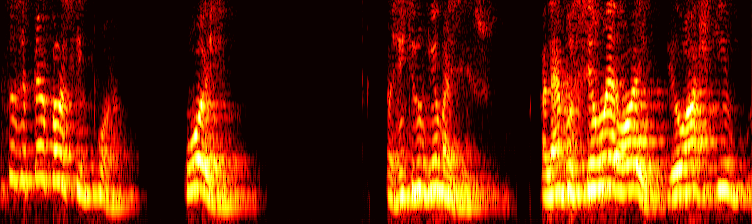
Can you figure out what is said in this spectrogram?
Então você pega e fala assim, pô, hoje a gente não vê mais isso. Aliás, você é um herói. Eu acho que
